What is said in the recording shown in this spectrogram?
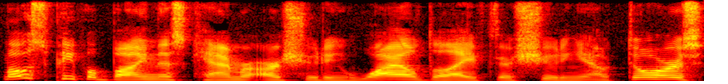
Most people buying this camera are shooting wildlife, they're shooting outdoors,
